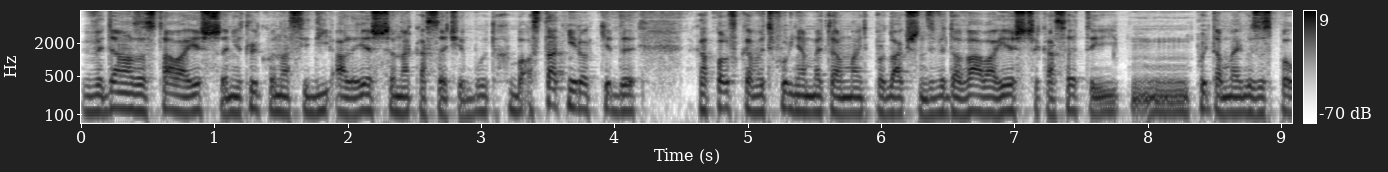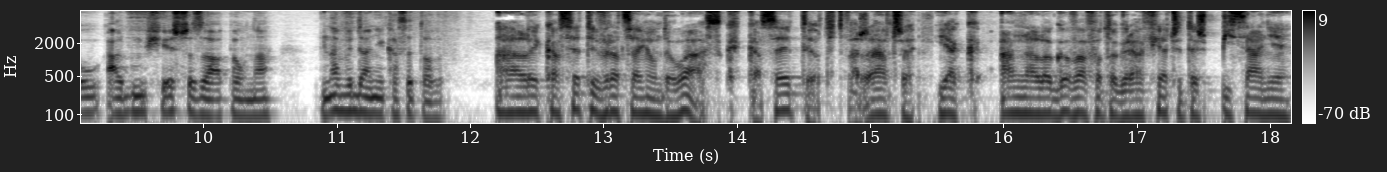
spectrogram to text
wydana została jeszcze nie tylko na CD, ale jeszcze na kasecie. Był to chyba ostatni rok, kiedy taka polska wytwórnia Metal Mind Productions wydawała jeszcze kasety i mm, płyta mojego zespołu, album się jeszcze załapał na, na wydanie kasetowe. Ale kasety wracają do łask. Kasety, odtwarzacze, jak analogowa fotografia, czy też pisanie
